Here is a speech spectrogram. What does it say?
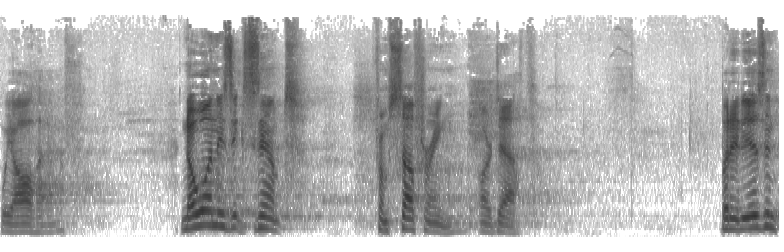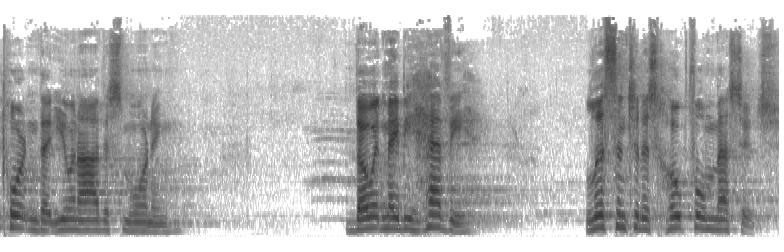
We all have. No one is exempt from suffering or death. But it is important that you and I this morning, though it may be heavy, listen to this hopeful message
